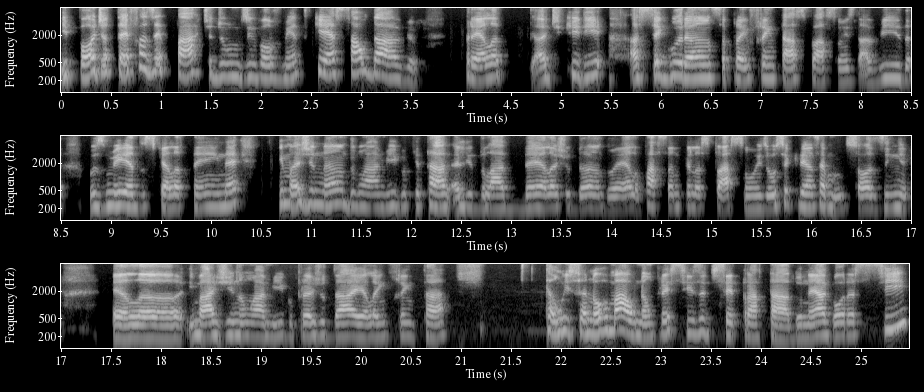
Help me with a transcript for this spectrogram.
e pode até fazer parte de um desenvolvimento que é saudável, para ela adquirir a segurança para enfrentar as situações da vida, os medos que ela tem, né? imaginando um amigo que está ali do lado dela, ajudando ela, passando pelas situações, ou se a criança é muito sozinha, ela imagina um amigo para ajudar ela a enfrentar. Então, isso é normal, não precisa de ser tratado, né? Agora, se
